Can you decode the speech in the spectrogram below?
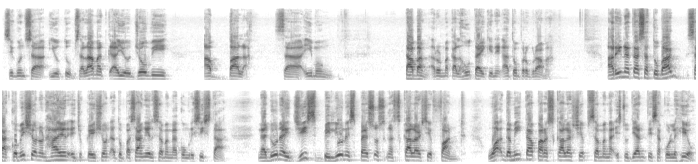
sigon sa YouTube. Salamat kaayo Jovi Abala sa imong tabang aron makalahutay kining atong programa. Ari ta sa tubag sa Commission on Higher Education atong pasangil sa mga kongresista nga dunay 10 bilyones pesos nga scholarship fund wa gamita para scholarship sa mga estudyante sa kolehiyo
